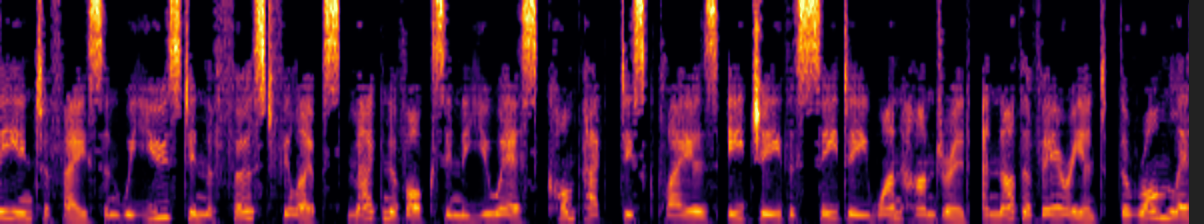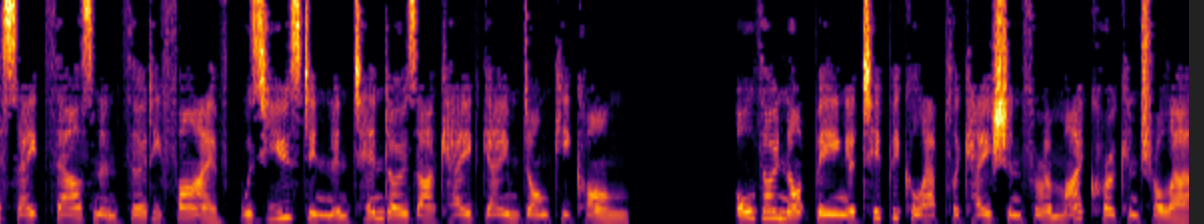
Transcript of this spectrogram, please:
interface and were used in the first Philips Magnavox in the US compact disc players e.g. the CD100. Another variant, the ROM-less 8035, was used in Nintendo's arcade game Donkey Kong. Although not being a typical application for a microcontroller,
